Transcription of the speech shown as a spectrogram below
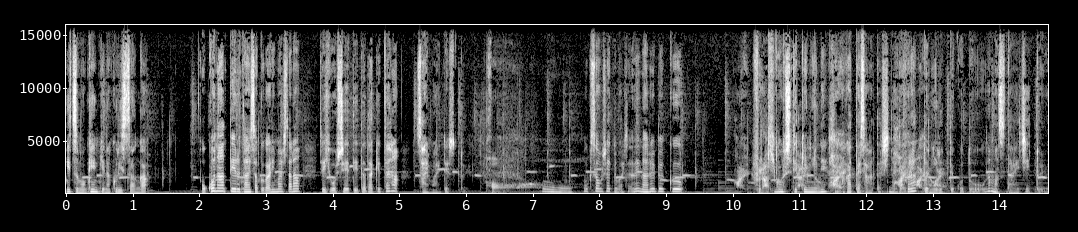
いつも元気なクリスさんが行っている対策がありましたらぜひ教えていただけたら幸いですという。はおー大木さんおっしゃってましたね。なるべく気持ち的にね、はい。上がったり下がったりしないで、はい。フラットにいるってことがまず大事という、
